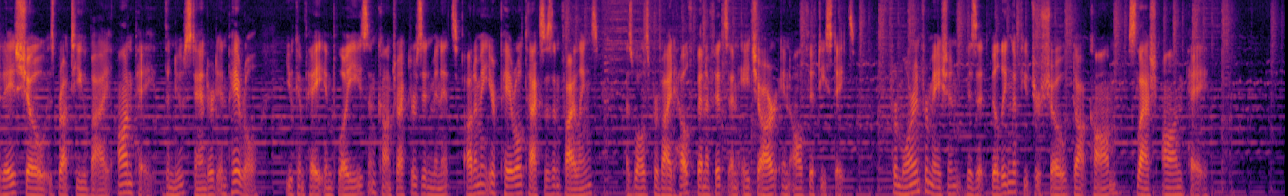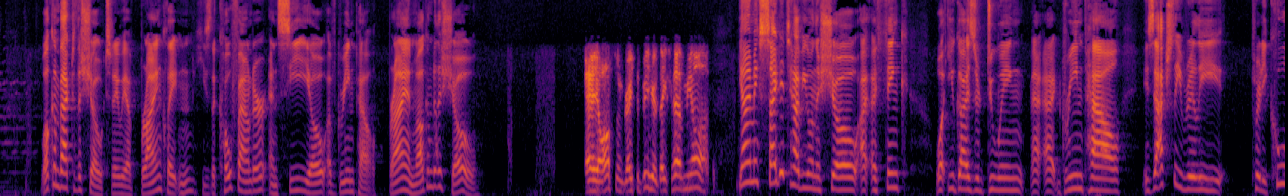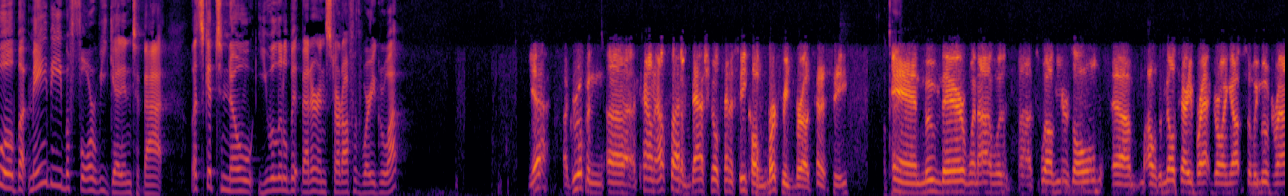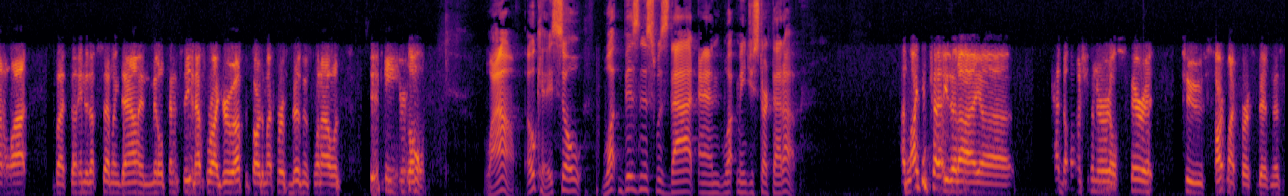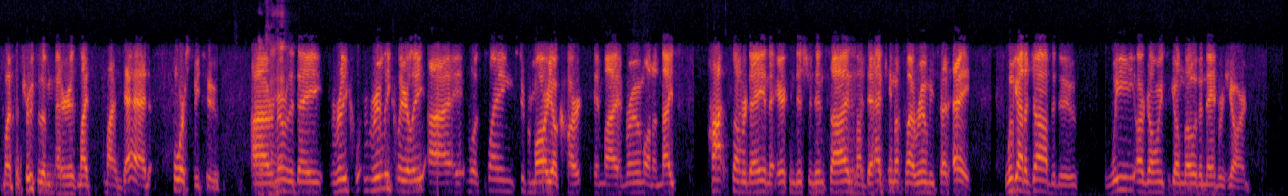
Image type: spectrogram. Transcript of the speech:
Today's show is brought to you by OnPay, the new standard in payroll. You can pay employees and contractors in minutes, automate your payroll taxes and filings, as well as provide health benefits and HR in all 50 states. For more information, visit buildingthefutureshow.com slash onpay. Welcome back to the show. Today we have Brian Clayton. He's the co-founder and CEO of GreenPal. Brian, welcome to the show. Hey, awesome. Great to be here. Thanks for having me on. Yeah, I'm excited to have you on the show. I, I think what you guys are doing at, at GreenPal is actually really pretty cool. But maybe before we get into that, let's get to know you a little bit better and start off with where you grew up. Yeah, I grew up in uh, a town outside of Nashville, Tennessee called Murfreesboro, Tennessee. Okay. And moved there when I was uh, 12 years old. Um, I was a military brat growing up, so we moved around a lot, but uh, ended up settling down in Middle Tennessee, and that's where I grew up and started my first business when I was 15 years old. Wow. Okay. So, what business was that, and what made you start that up? I'd like to tell you that I uh, had the entrepreneurial spirit to start my first business, but the truth of the matter is, my my dad forced me to. I remember the day really, really clearly. I was playing Super Mario Kart in my room on a nice hot summer day in the air conditioned inside. And my dad came up to my room. He said, "Hey, we got a job to do. We are going to go mow the neighbor's yard."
